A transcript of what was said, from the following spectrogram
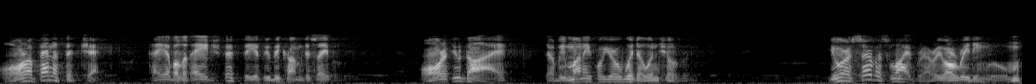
or a benefit check payable at age 50 if you become disabled. Or if you die, there'll be money for your widow and children. Your service library or reading room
